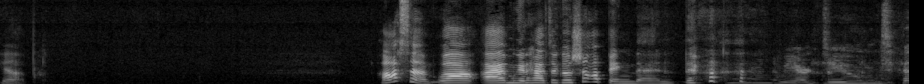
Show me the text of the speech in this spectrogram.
Yep. Awesome. Well, I'm going to have to go shopping then. we are doomed.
